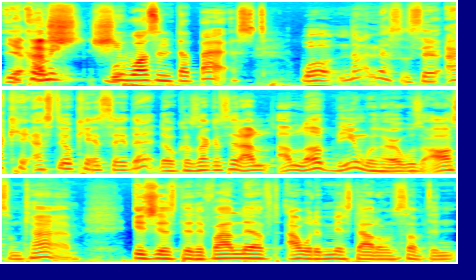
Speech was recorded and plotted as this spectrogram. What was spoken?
Yeah, I mean, she well- wasn't the best. Well, not necessarily. I can't. I still can't say that though, because like I said, I I love being with her. It was an awesome time. It's just that if I left, I would have missed out on something.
